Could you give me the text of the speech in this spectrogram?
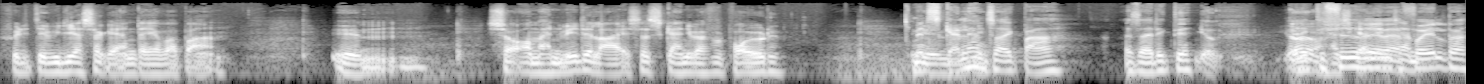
fordi det ville jeg så gerne, da jeg var barn. Øhm, så om han vil det eller ej, så skal han i hvert fald prøve det. Men Øhm, skal han men- så ikke bare? Altså er det ikke det? Jo, er det ikke det fede ved at være han- forældre?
